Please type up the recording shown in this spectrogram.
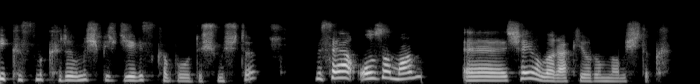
bir kısmı kırılmış bir ceviz kabuğu düşmüştü. Mesela o zaman, eee, şey olarak yorumlamıştık.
